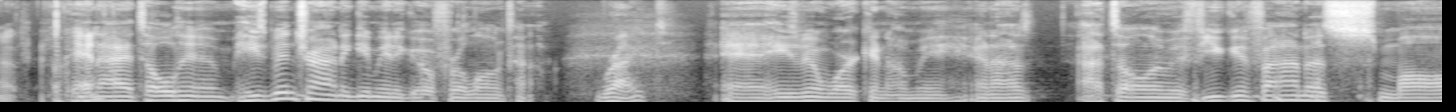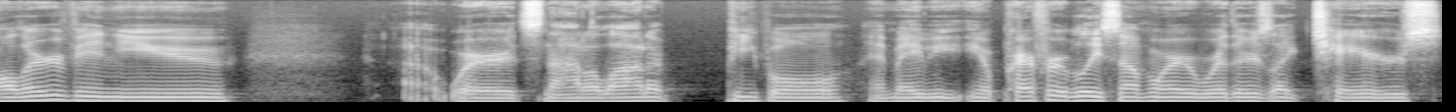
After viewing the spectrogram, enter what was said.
Okay. and I told him he's been trying to get me to go for a long time. right. And he's been working on me. And I I told him if you can find a smaller venue uh, where it's not a lot of people and maybe, you know, preferably somewhere where there's like chairs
